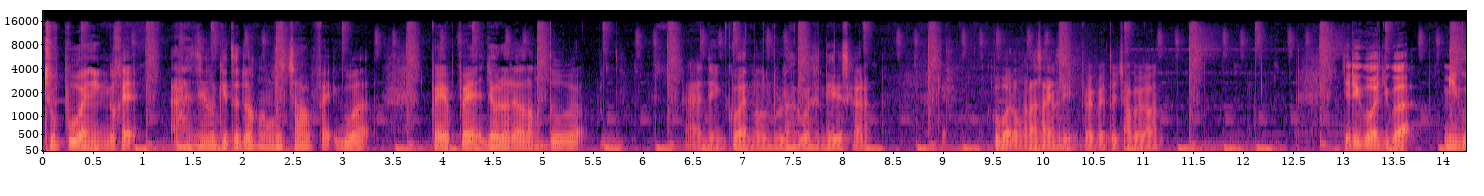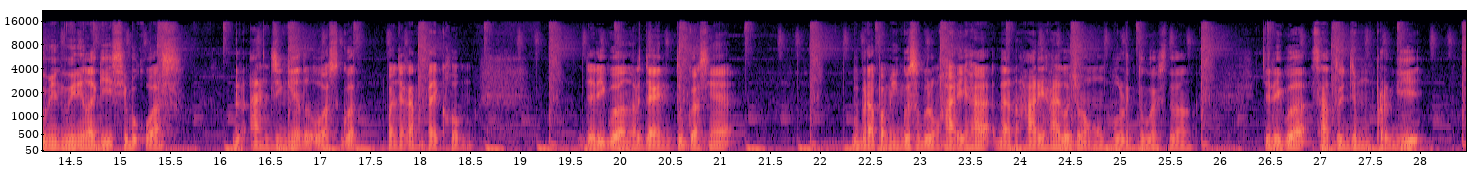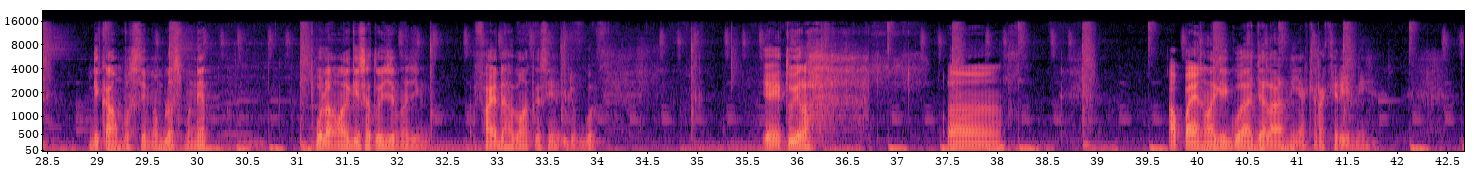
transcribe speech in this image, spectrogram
cupu anjing. Gue kayak anjing lu gitu doang lu capek. Gue PP jauh dari orang tua. Anjing gue udah gue sendiri sekarang. Gue baru ngerasain sih PP itu capek banget. Jadi gue juga minggu-minggu ini lagi sibuk uas dan anjingnya tuh uas gue banyak kan take home. Jadi gue ngerjain tugasnya beberapa minggu sebelum hari H dan hari H gue cuma ngumpulin tugas doang. Jadi gue satu jam pergi di kampus 15 menit pulang lagi satu jam anjing. Faedah banget ke sini hidup gue ya itu lah uh, apa yang lagi gue jalani akhir-akhir ini.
